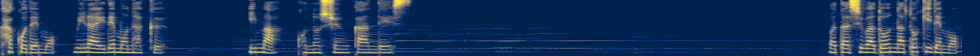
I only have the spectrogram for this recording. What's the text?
過去でも未来でもなく今この瞬間です。私はどんな時でも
